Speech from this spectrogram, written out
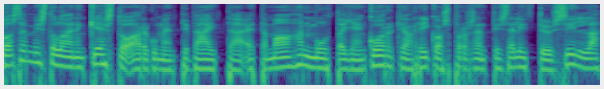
Vasemmistolainen kestoargumentti väittää, että maahanmuuttajien korkea rikosprosentti selittyy sillä,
